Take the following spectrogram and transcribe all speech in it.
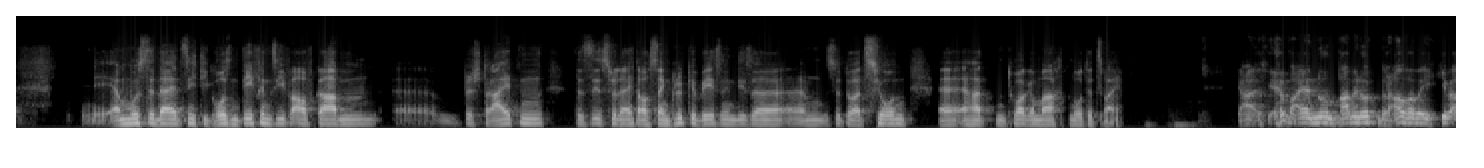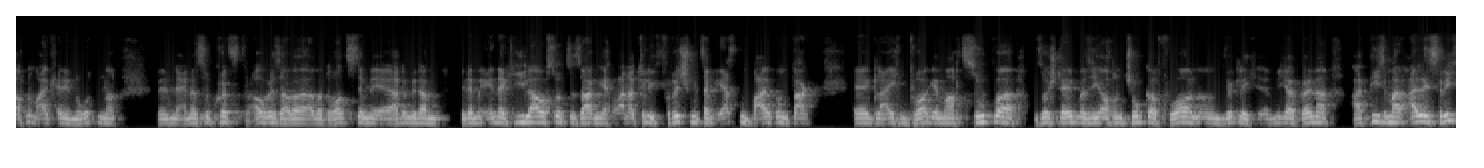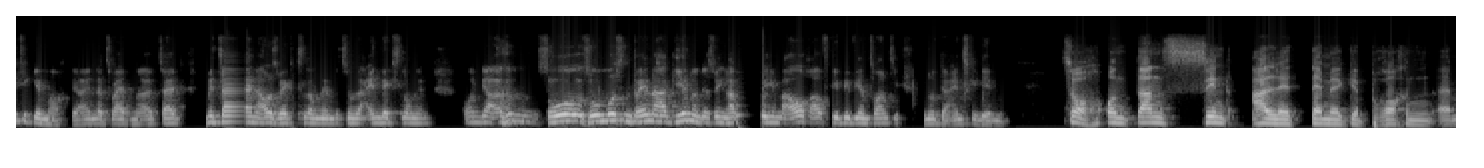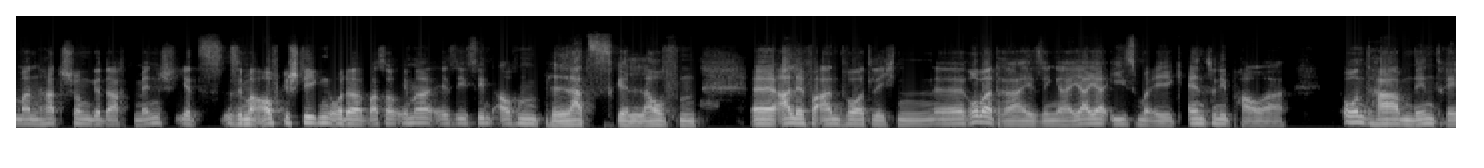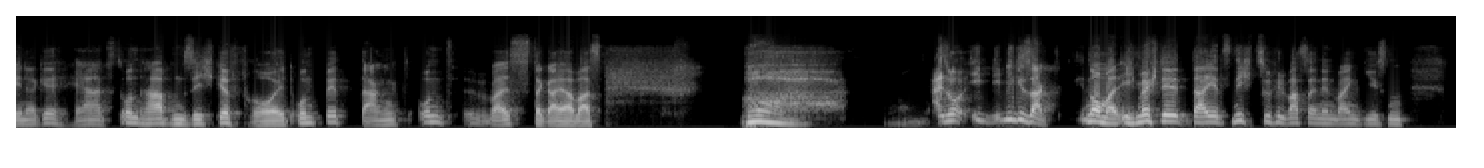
er musste da jetzt nicht die großen Defensivaufgaben äh, bestreiten. Das ist vielleicht auch sein Glück gewesen in dieser ähm, Situation. Äh, er hat ein Tor gemacht, Note 2 ja, er war ja nur ein paar Minuten drauf, aber ich gebe auch normal keine Noten, wenn einer so kurz drauf ist. Aber, aber trotzdem, er hatte mit einem, mit einem Energielauf sozusagen, er war natürlich frisch mit seinem ersten Ballkontakt äh, gleich ein Tor gemacht. Super. Und so stellt man sich auch einen Joker vor. Und, und wirklich, äh, Michael Kölner hat diesmal alles richtig gemacht ja, in der zweiten Halbzeit mit seinen Auswechslungen bzw. Einwechslungen. Und ja, so, so muss ein Trainer agieren. Und deswegen habe ich ihm auch auf DB24 Minute 1 gegeben. So, und dann sind alle Dämme gebrochen. Äh, man hat schon gedacht, Mensch, jetzt sind wir aufgestiegen oder was auch immer. Äh, sie sind auf den Platz gelaufen. Äh, alle Verantwortlichen, äh, Robert Reisinger, Jaja Ismail, Anthony Power und haben den Trainer geherzt und haben sich gefreut und bedankt und weiß der Geier was. Oh. Also, wie gesagt, nochmal, ich möchte da jetzt nicht zu viel Wasser in den Wein gießen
